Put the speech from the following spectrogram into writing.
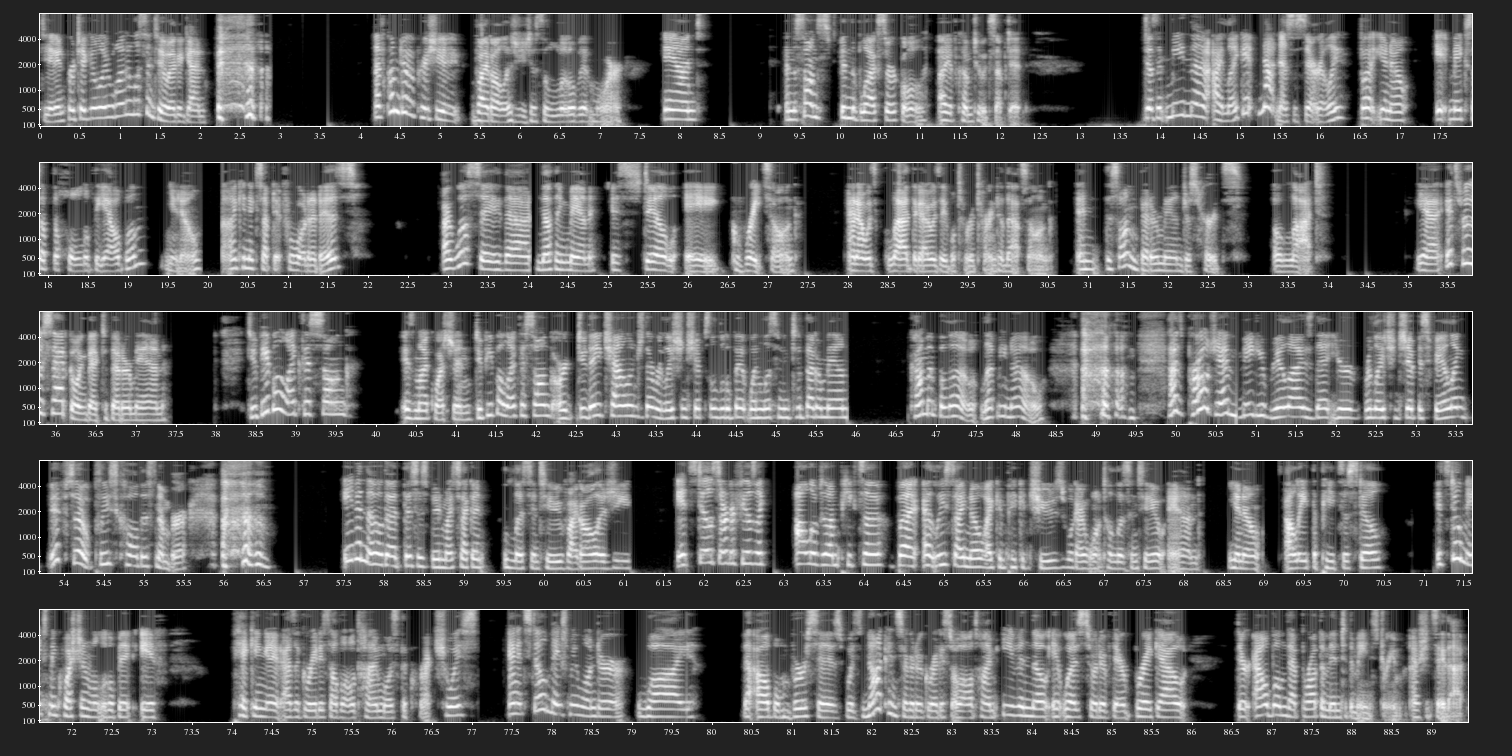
didn't particularly want to listen to it again. I've come to appreciate Vitalogy just a little bit more. And and the song Spin the Black Circle, I have come to accept it. Doesn't mean that I like it, not necessarily, but you know, it makes up the whole of the album, you know. I can accept it for what it is. I will say that Nothing Man is still a great song, and I was glad that I was able to return to that song. And the song Better Man just hurts a lot. Yeah, it's really sad going back to Better Man. Do people like this song? Is my question. Do people like this song, or do they challenge their relationships a little bit when listening to Better Man? Comment below, let me know. Um, has Pearl Jam made you realize that your relationship is failing? If so, please call this number. Um, even though that this has been my second listen to Vitalogy, it still sort of feels like olives on pizza, but at least I know I can pick and choose what I want to listen to, and, you know, I'll eat the pizza still. It still makes me question a little bit if picking it as a greatest of all time was the correct choice. And it still makes me wonder why the album Versus was not considered a greatest of all time, even though it was sort of their breakout, their album that brought them into the mainstream. I should say that.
